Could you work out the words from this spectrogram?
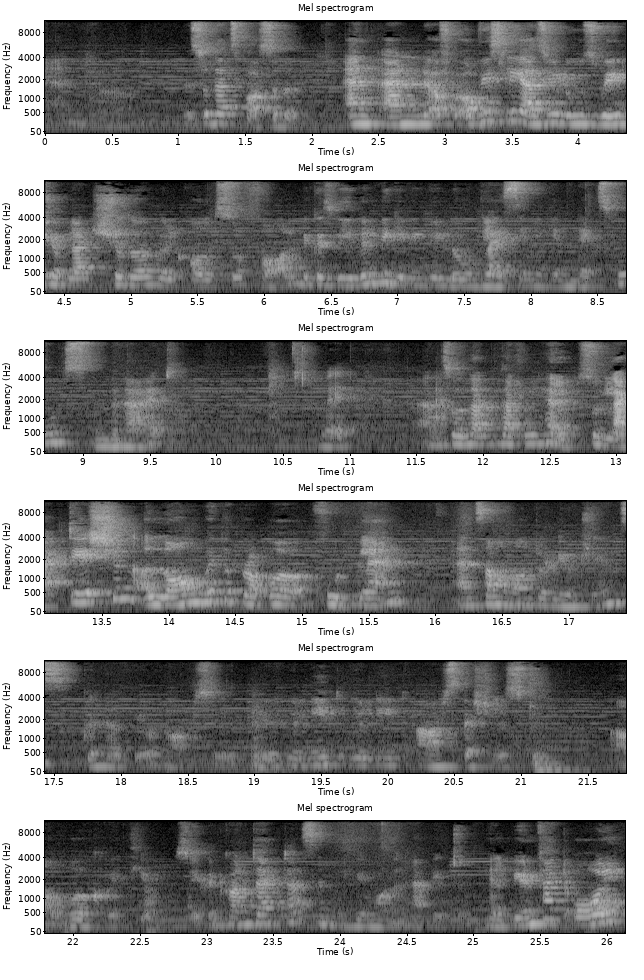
And uh, so, that's possible. And, and obviously, as you lose weight, your blood sugar will also fall because we will be giving you low glycemic index foods in the diet. Right and so that, that will help. So lactation along with a proper food plan and some amount of nutrients could help you or not. So you, will need, you'll need our specialist to uh, work with you. So you can contact us and we'll be more than happy to help you. In fact, all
